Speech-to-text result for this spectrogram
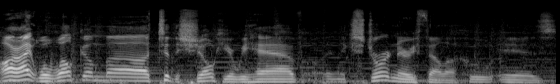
All right, well, welcome uh, to the show. Here we have an extraordinary fella who is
